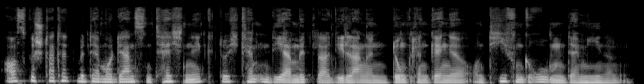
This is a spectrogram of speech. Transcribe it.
Ausgestattet mit der modernsten Technik durchkämmten die Ermittler die langen, dunklen Gänge und tiefen Gruben der Minen.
